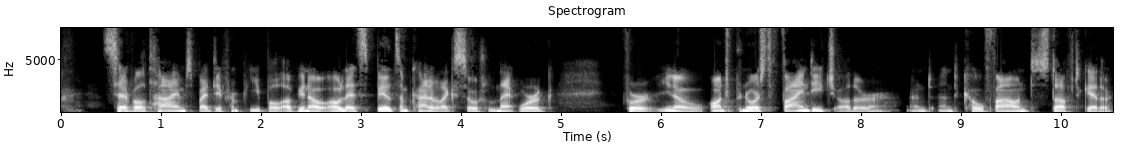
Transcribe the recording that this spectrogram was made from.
several times by different people of you know oh let's build some kind of like social network for you know entrepreneurs to find each other and and co-found stuff together.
